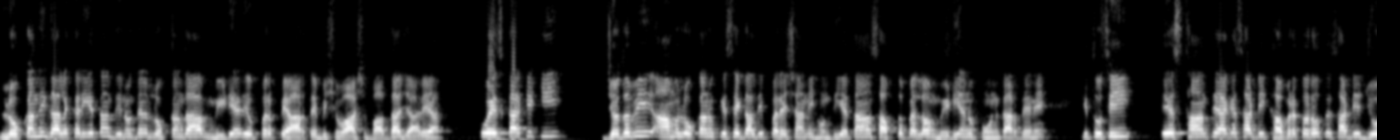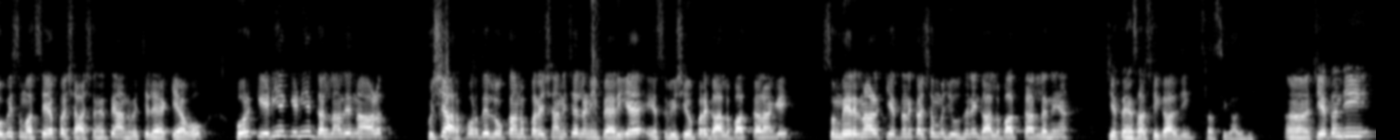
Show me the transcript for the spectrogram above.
ਲੋਕਾਂ ਦੀ ਗੱਲ ਕਰੀਏ ਤਾਂ ਦਿਨੋਂ ਦਿਨ ਲੋਕਾਂ ਦਾ ਮੀਡੀਆ ਦੇ ਉੱਪਰ ਪਿਆਰ ਤੇ ਵਿਸ਼ਵਾਸ ਵੱਧਦਾ ਜਾ ਰਿਹਾ ਉਹ ਇਸ ਕਰਕੇ ਕਿ ਜਦੋਂ ਵੀ ਆਮ ਲੋਕਾਂ ਨੂੰ ਕਿਸੇ ਗੱਲ ਦੀ ਪਰੇਸ਼ਾਨੀ ਹੁੰਦੀ ਹੈ ਤਾਂ ਸਭ ਤੋਂ ਪਹਿਲਾਂ ਉਹ ਮੀਡੀਆ ਨੂੰ ਫੋਨ ਕਰਦੇ ਨੇ ਕਿ ਤੁਸੀਂ ਇਸ ਸਥਾਨ ਤੇ ਆ ਕੇ ਸਾਡੀ ਖਬਰ ਕਰੋ ਤੇ ਸਾਡੀ ਜੋ ਵੀ ਸਮੱਸਿਆ ਹੈ ਪ੍ਰਸ਼ਾਸਨ ਦੇ ਧਿਆਨ ਵਿੱਚ ਲੈ ਕੇ ਆਵੋ। ਹੋਰ ਕਿਹੜੀਆਂ-ਕਿਹੜੀਆਂ ਗੱਲਾਂ ਦੇ ਨਾਲ ਹੁਸ਼ਿਆਰਪੁਰ ਦੇ ਲੋਕਾਂ ਨੂੰ ਪਰੇਸ਼ਾਨੀ ਝੱਲਣੀ ਪੈ ਰਹੀ ਹੈ ਇਸ ਵਿਸ਼ੇ ਉੱਪਰ ਗੱਲਬਾਤ ਕਰਾਂਗੇ। ਸੋ ਮੇਰੇ ਨਾਲ ਚੇਤਨ ਕਸ਼ਮ ਮੌਜੂਦ ਨੇ ਗੱਲਬਾਤ ਕਰ ਲੈਂਦੇ ਆ ਚੇਤਨ ਸਤਿ ਸ਼੍ਰੀ ਅਕਾਲ ਜੀ। ਸਤਿ ਸ਼੍ਰੀ ਅਕਾਲ ਜੀ। ਚੇਤਨ ਜੀ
